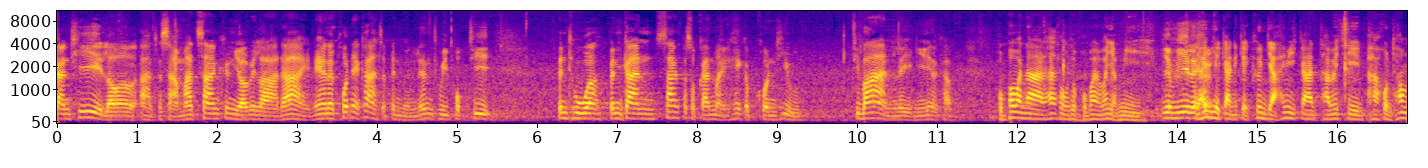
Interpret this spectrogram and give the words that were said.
การที่เราอาจจะสามารถสร้างเครื่องย้อนเวลาได้ ในอนาคตเนี่ยก็อาจจะเป็นเหมือนเรื่องทวีภพที่เป็นทัวร์เป็นการสร้างประสบการณ์ใหม่ให้กับคนที่อยู่ที่บ้านอะไรอย่างนี้นะครับผมภาวนานะฮะผมผมภาวนาว่าอย่ามีอย่ามีเลยอย่าให้มีเหตุการณ์นี้เกิดขึ้น อย่าให้มีการทำให้ชีนพาคนท่อง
